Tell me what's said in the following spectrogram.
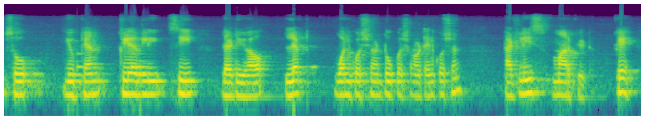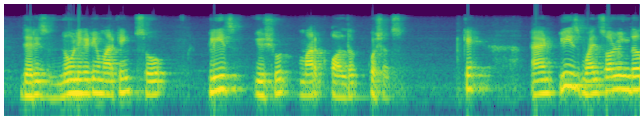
So you can clearly see that you have left one question two question or 10 question. At least mark it. Okay? There is no negative marking. So please you should mark all the questions. Okay? And please while solving the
